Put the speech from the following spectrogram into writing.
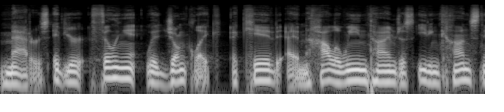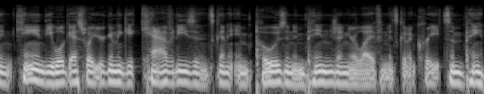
matters. If you're filling it with junk like a kid in Halloween time just eating constant candy, well, guess what? You're going to get cavities and it's going to impose and impinge on your life and it's going to create some pain.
